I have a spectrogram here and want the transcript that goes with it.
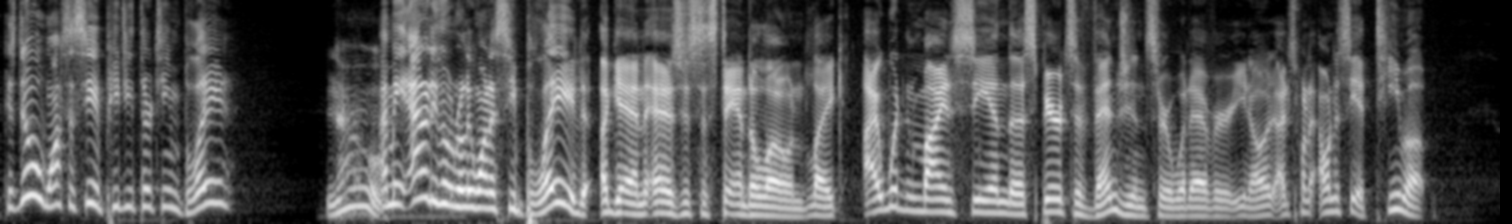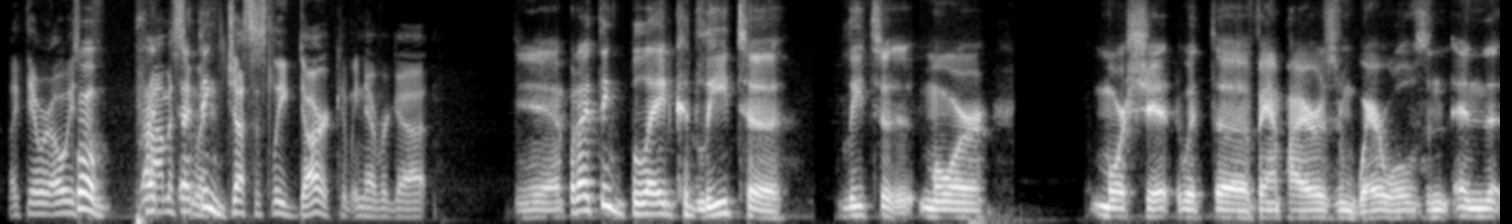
Because no one wants to see a PG-13 Blade. No, I mean, I don't even really want to see Blade again as just a standalone. Like, I wouldn't mind seeing the Spirits of Vengeance or whatever. You know, I just want to, I want to see a team up, like they were always Well, I- promising I think- with Justice League Dark that we never got. Yeah, but I think Blade could lead to lead to more more shit with the vampires and werewolves and and the,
